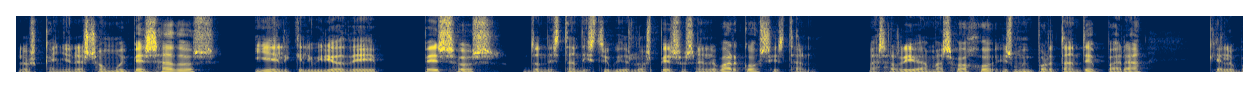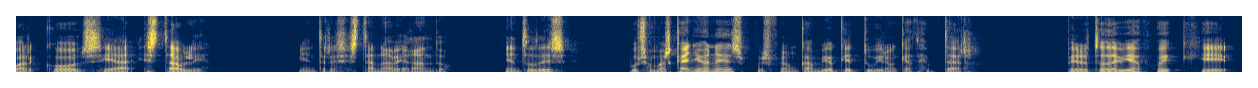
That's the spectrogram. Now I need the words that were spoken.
Los cañones son muy pesados y el equilibrio de pesos, donde están distribuidos los pesos en el barco, si están más arriba, más abajo, es muy importante para que el barco sea estable mientras está navegando. Y entonces puso más cañones, pues fue un cambio que tuvieron que aceptar. Pero todavía fue que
